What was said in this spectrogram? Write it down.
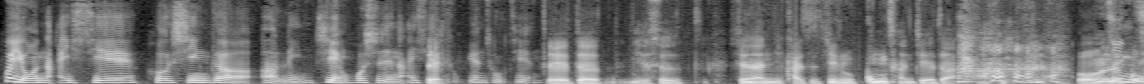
会有哪一些核心的呃零件，或是哪一些元组件？对，这也是现在你开始进入工程阶段啊。我们的工，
